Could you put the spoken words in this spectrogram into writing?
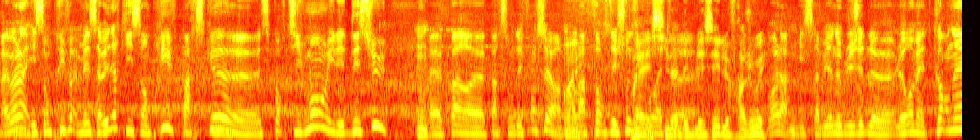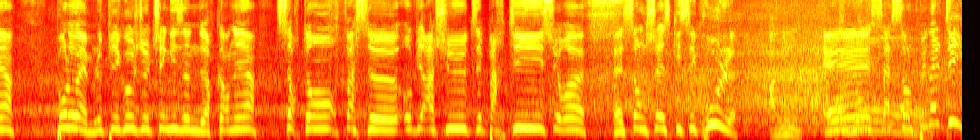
Bah voilà, il s'en prive. Mais ça veut dire qu'il s'en prive parce que mm. euh, sportivement, il est déçu mm. euh, par, euh, par son défenseur, par la force des choses. S'il ouais, a des blessés, il le fera jouer. Euh, voilà, il sera bien obligé de le remettre. Corner pour l'OM. Le pied gauche de Chengiz Under, corner sortant face euh, au virachute. C'est parti sur euh, Sanchez qui s'écroule. Ah non. Et ah ça sent le penalty.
